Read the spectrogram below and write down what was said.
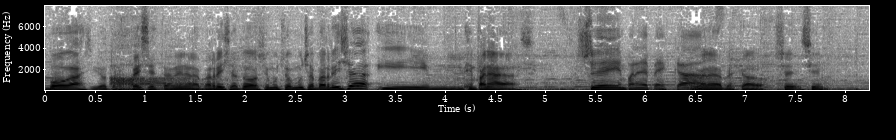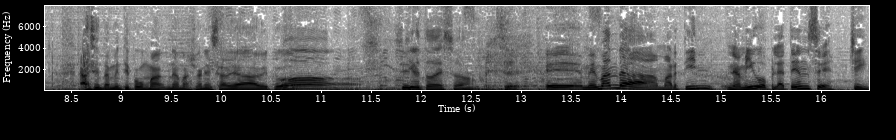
bogas y otros Ah. peces también a la parrilla. Todo, sí, mucho, mucha parrilla y mm, empanadas. Sí, empanada de pescado. Empanadas de pescado, sí, sí. Hacen también tipo una, una mayonesa de ave, todo. Oh, quiero todo eso. Sí. Eh, me manda Martín, un amigo platense, Sí.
